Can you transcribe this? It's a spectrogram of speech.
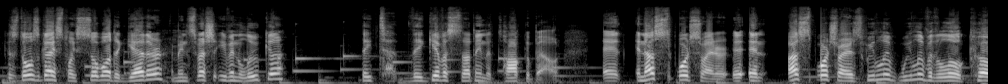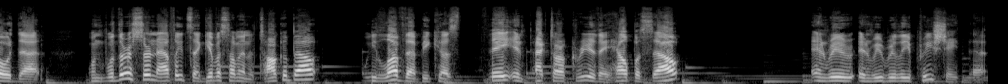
because those guys play so well together. I mean, especially even Luka, they t- they give us something to talk about. And and us sports writer and us sports writers, we live we live with a little code that when when there are certain athletes that give us something to talk about, we love that because they impact our career. They help us out, and we and we really appreciate that.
